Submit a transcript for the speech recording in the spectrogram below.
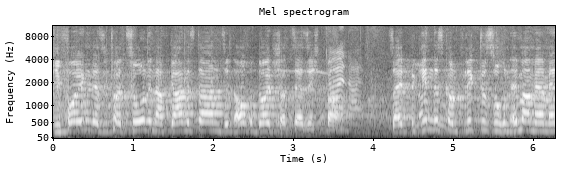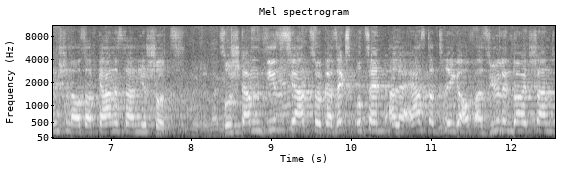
Die Folgen der Situation in Afghanistan sind auch in Deutschland sehr sichtbar. Seit Beginn des Konfliktes suchen immer mehr Menschen aus Afghanistan hier Schutz. So stammen dieses Jahr ca. 6% aller Erstanträge auf Asyl in Deutschland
